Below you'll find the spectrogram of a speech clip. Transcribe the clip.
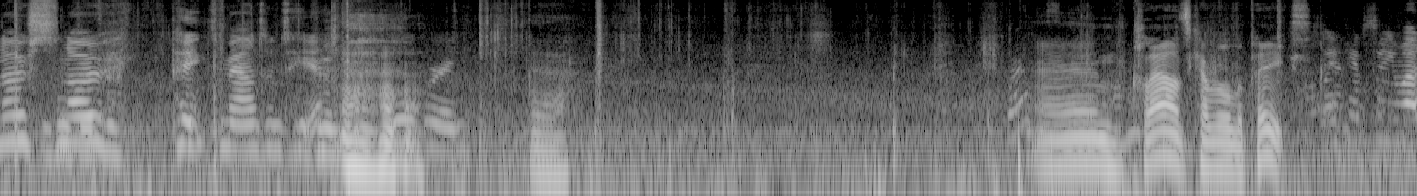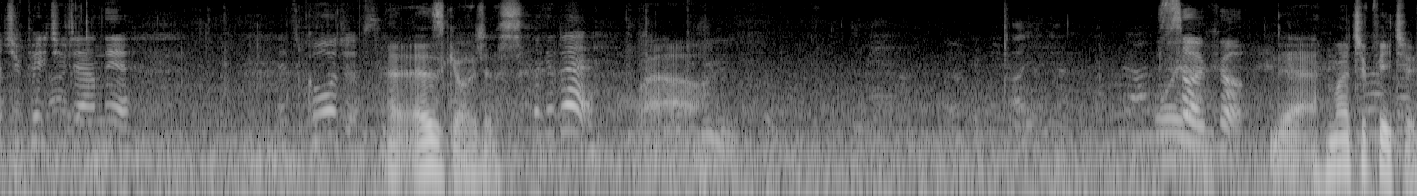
No snow peaked mountains here. All green. Yeah. And clouds cover all the peaks. We kept seeing Machu Picchu down there. It's gorgeous. It is gorgeous. Look at that. Wow. So cool. Yeah, Machu Picchu.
